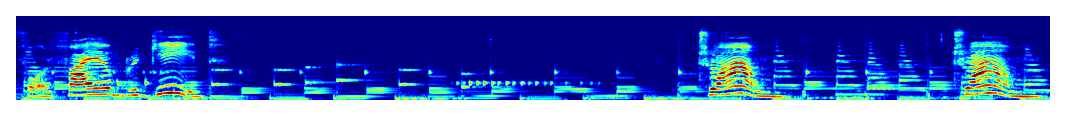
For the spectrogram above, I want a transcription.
for fire brigade. Tram. Tram.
